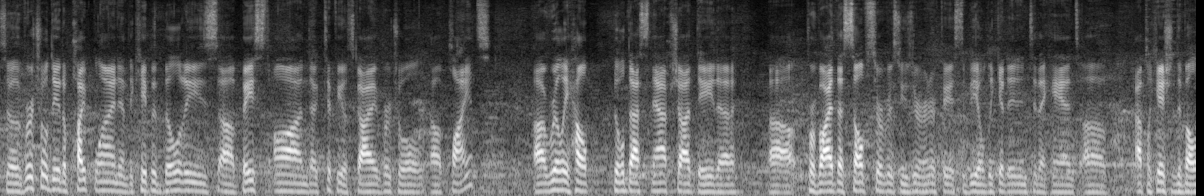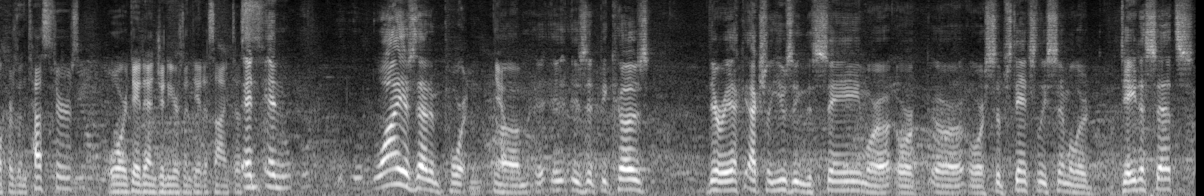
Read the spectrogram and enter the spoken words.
So the virtual data pipeline and the capabilities uh, based on the Actifio Sky virtual appliance uh, really help build that snapshot data, uh, provide the self-service user interface to be able to get it into the hands of application developers and testers, or data engineers and data scientists. And, and why is that important? Yeah. Um, is it because they're actually using the same or, or, or, or substantially similar data sets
